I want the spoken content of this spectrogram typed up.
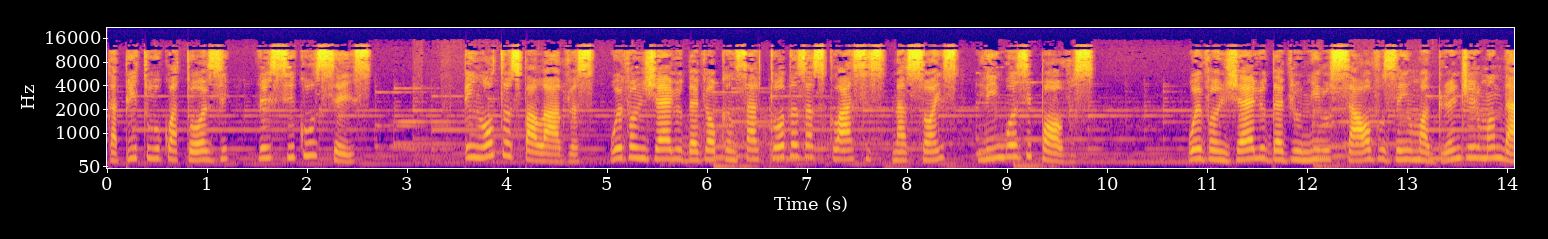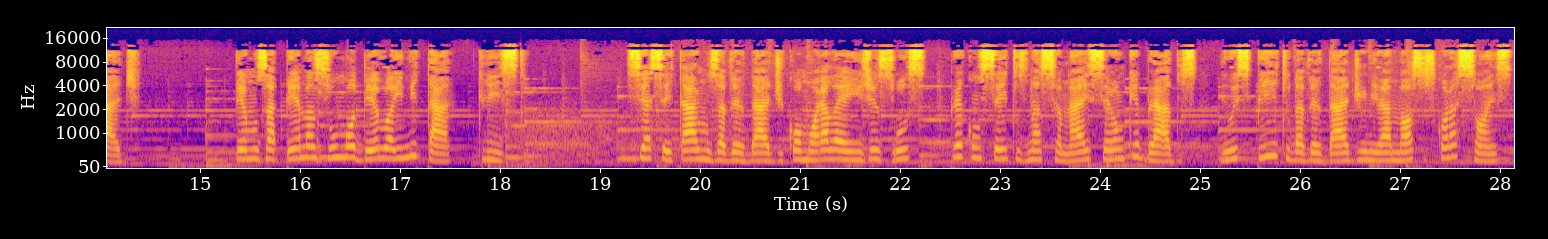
capítulo 14, versículo 6. Em outras palavras, o Evangelho deve alcançar todas as classes, nações, línguas e povos. O Evangelho deve unir os salvos em uma grande irmandade. Temos apenas um modelo a imitar: Cristo. Se aceitarmos a verdade como ela é em Jesus, preconceitos nacionais serão quebrados, e o Espírito da Verdade unirá nossos corações.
